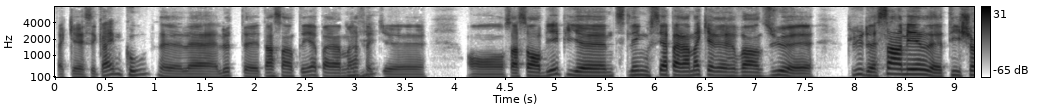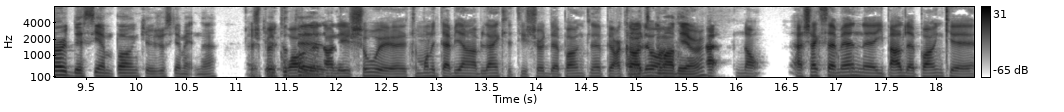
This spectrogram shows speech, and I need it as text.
Fait que c'est quand même cool. Euh, la lutte est en santé apparemment. Mhm. Fait que on, ça sort bien. Puis une petite ligne aussi apparemment qui aurait vendu euh, plus de 100 000 t-shirts de CM Punk jusqu'à maintenant. Je peux le croire, là, euh, dans les shows, euh, tout le monde est habillé en blanc avec le t-shirt de punk. Là. Puis En encore là, on- un? Ah, non. À chaque semaine, euh, il parle de Punk. euh,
